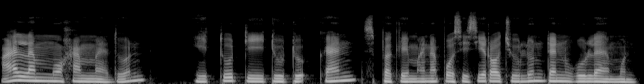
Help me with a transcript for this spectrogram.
alam Muhammadun itu didudukkan sebagaimana posisi rojulun dan gulamun.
